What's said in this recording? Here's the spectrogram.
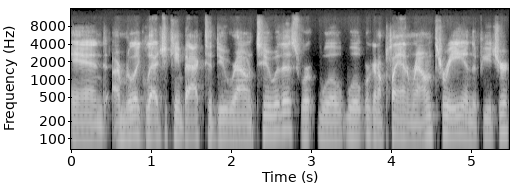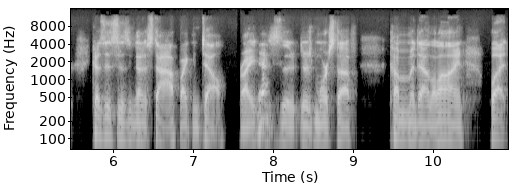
And I'm really glad you came back to do round two with us. We're we'll, we'll we're going to plan round three in the future because this isn't going to stop. I can tell, right? Yeah. There's more stuff coming down the line. But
